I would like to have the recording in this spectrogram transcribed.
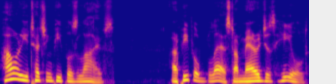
How are you touching people's lives? Are people blessed? Are marriages healed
